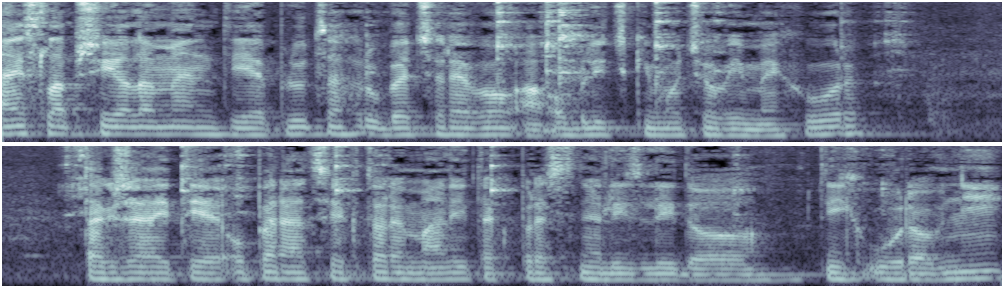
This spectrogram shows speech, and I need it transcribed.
Najslabší element je pľúca hrubé črevo a obličky močový mechúr. Takže aj tie operácie, ktoré mali, tak presne lízli do tých úrovní.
